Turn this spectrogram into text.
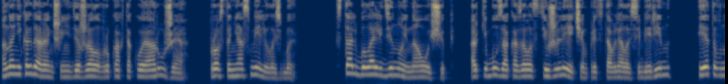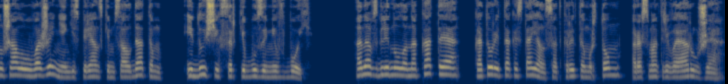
Она никогда раньше не держала в руках такое оружие, просто не осмелилась бы. Сталь была ледяной на ощупь, аркебуза оказалась тяжелее, чем представляла себе Рин, и это внушало уважение гесперианским солдатам, идущих с аркебузами в бой. Она взглянула на Катея, который так и стоял с открытым ртом, рассматривая оружие.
